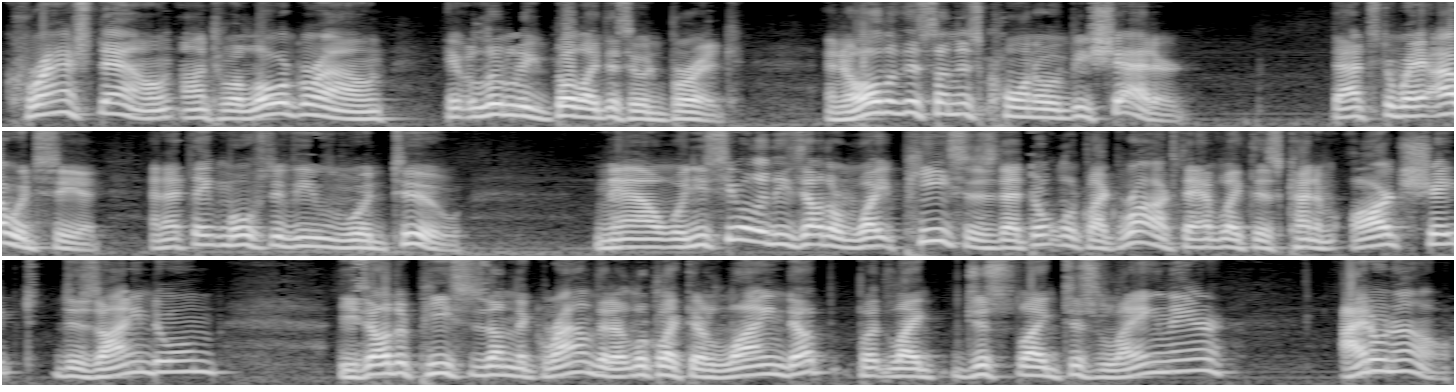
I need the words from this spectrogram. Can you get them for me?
crashed down onto a lower ground, it would literally go like this, it would break. And all of this on this corner would be shattered. That's the way I would see it. And I think most of you would too. Now, when you see all of these other white pieces that don't look like rocks, they have like this kind of arch-shaped design to them. These other pieces on the ground that look like they're lined up, but like just like just laying there. I don't know.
